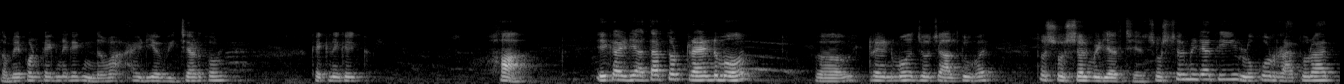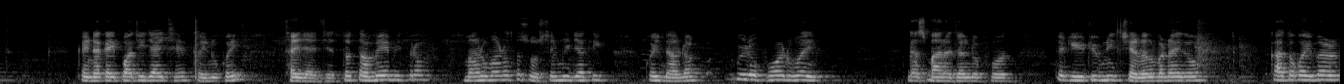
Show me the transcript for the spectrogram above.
તમે પણ કંઈક ને કંઈક નવા આઈડિયા વિચારતો કંઈક ને કંઈક, હા, એક આઈડિયા અત્યારે તો ટ્રેન્ડમાં ટ્રેન્ડમાં જો ચાલતું હોય તો સોશિયલ મીડિયા છે. સોશિયલ મીડિયાથી લોકો રાતોરાત કંઈ ના કંઈ પહોંચી જાય છે કંઈનું કંઈ થઈ જાય છે. તો તમે મિત્રો મારું માનો તો સોશિયલ મીડિયાથી કોઈ નાનો ફોન હોય, દસ બાર હજારનો ફોન તો એક યુટ્યુબની ચેનલ બનાવી દો કાં તો કોઈ પણ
